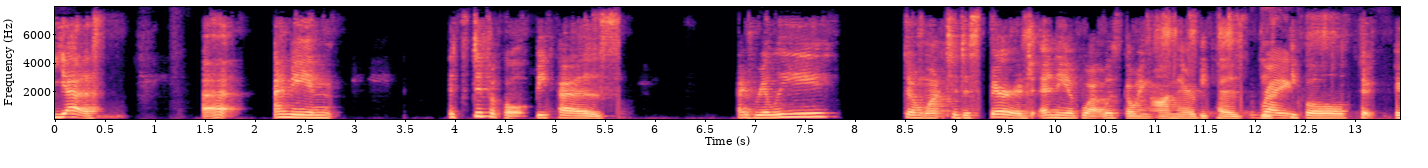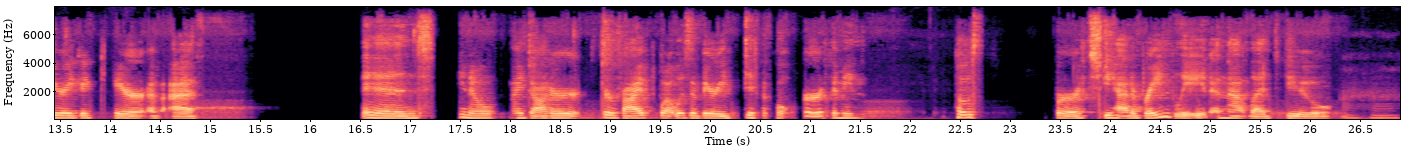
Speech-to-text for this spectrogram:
Yes. Uh, I mean, it's difficult because I really don't want to disparage any of what was going on there because these Right. people took very good care of us. And, you know, my daughter survived what was a very difficult birth. I mean, post birth, she had a brain bleed, and that led to Mhm.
